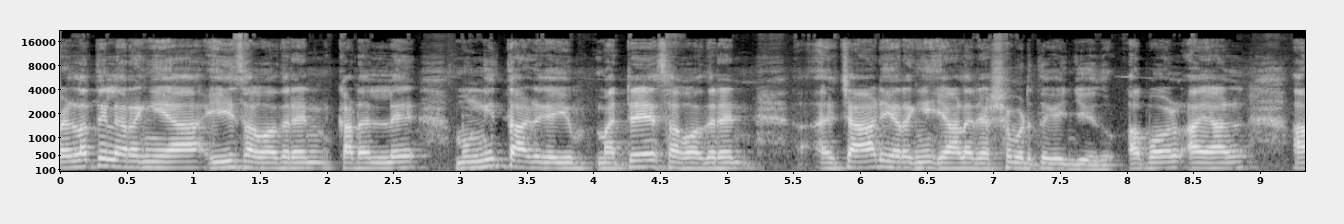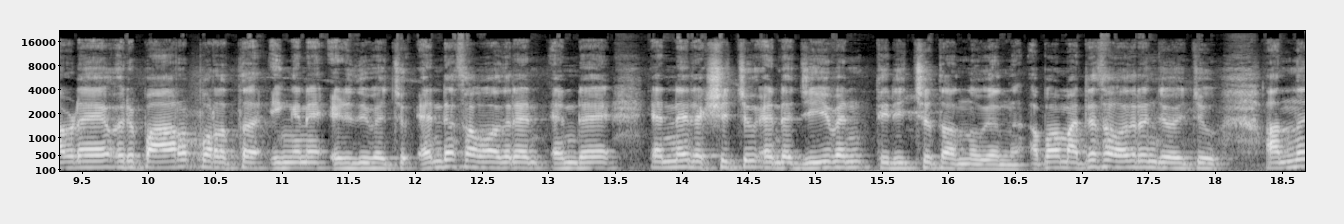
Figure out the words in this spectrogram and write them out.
വെള്ളത്തിലിറങ്ങിയ ഈ സഹോദരൻ കടലിൽ മുങ്ങിത്താഴുകയും മറ്റേ സഹോദരൻ ചാടി ഇറങ്ങി ഇയാളെ രക്ഷപ്പെടുത്തുകയും ചെയ്തു. അപ്പോൾ അയാൾ അവിടെ ഒരു പാറപ്പുറത്ത് ഇങ്ങനെ എഴുതി വെച്ചു. എന്റെ സഹോദരൻ എന്റെ എന്നെ രക്ഷിച്ചു എന്റെ ജീവൻ തിരിച്ചു തന്നു എന്ന്. അപ്പോൾ മറ്റേ സഹോദരൻ ചോദിച്ചു അന്ന്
